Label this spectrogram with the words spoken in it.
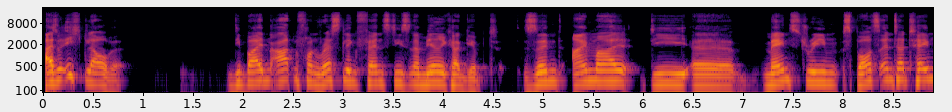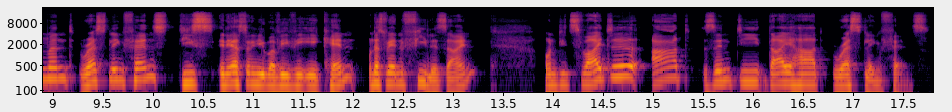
Also ich glaube, die beiden Arten von Wrestling-Fans, die es in Amerika gibt, sind einmal die äh, Mainstream Sports Entertainment Wrestling-Fans, die es in erster Linie über WWE kennen. Und das werden viele sein. Und die zweite Art sind die Die Hard Wrestling-Fans,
